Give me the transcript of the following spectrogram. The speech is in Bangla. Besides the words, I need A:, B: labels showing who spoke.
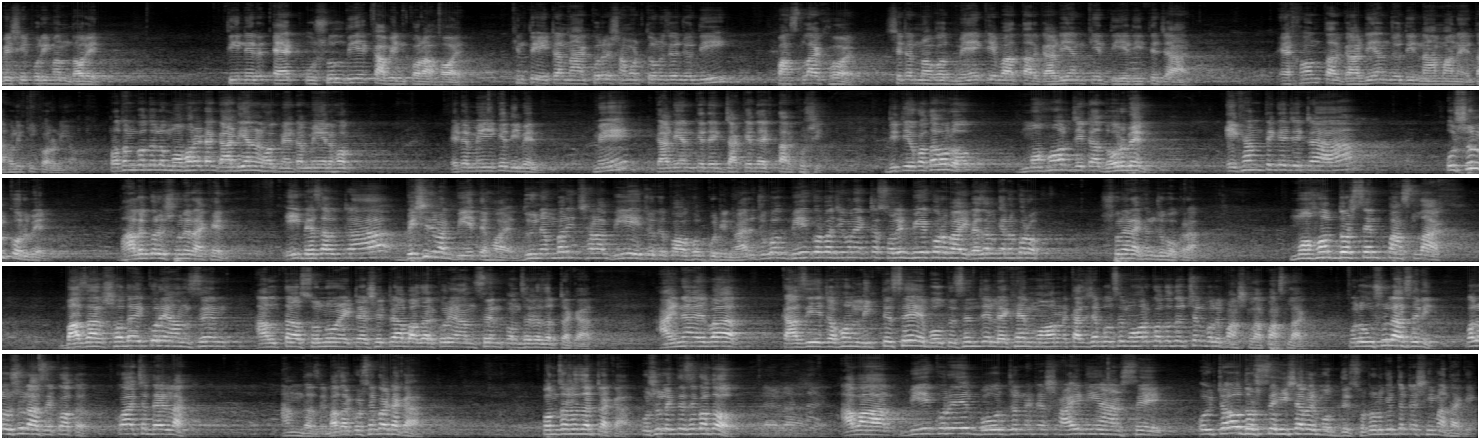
A: বেশি পরিমাণ ধরে। তিনের এক উসুল দিয়ে কাবিন করা হয়। কিন্তু এটা না করে সামর্থ্য অনুযায়ী যদি পাঁচ লাখ হয়, সেটা নগদ মেয়েকে বা তার গার্ডিয়ানকে দিয়ে দিতে যায়। এখন তার গার্ডিয়ান যদি না মানে তাহলে কি করণীয়? প্রথম কথা হলো, মোহর এটা গার্ডিয়ানের হক না, এটা মেয়ের হক। এটা মেয়েকে দিবেন। মেয়ে গার্ডিয়ানকে দেখ, যাকে দেখ, তার খুশি। দ্বিতীয় কথা হলো, মোহর যেটা ধরবেন, এখান থেকে যেটা উসুল করবেন, ভালো করে শুনে রাখেন। এই ভেজালটা বেশিরভাগ বিয়েতে হয়। দুই নম্বরই ছাড়া বিয়ে এই যুগে পাওয়া খুব কঠিন হয়। আর যুবক, বিয়ে করবা জীবনে একটা সলিড বিয়ে করবা, এই ভেজাল কেন করো? শুনে রাখেন যুবকরা। মহর ধরছেন পাঁচ লাখ। বাজার সদাই করে আনছেন আলতা, সোনো, এটা, সেটা, বাজার করে আনছেন পঞ্চাশ হাজার টাকার আয়না এবার কাজী যখন লিখতেছে, বলতেছেন যে, লেখেন, মোহর, কাজী সাহেব বলছে, মোহর কত দিচ্ছেন? বলে, পাঁচ লাখ পাঁচ লাখ। বলে, উসুল আসেনি। বলে উসুল আছে, কত? কয় আচ্ছা দেড় লাখ। আন্দাজে। বাজার করছে কয় টাকা? পঞ্চাশ হাজার টাকা। উসুল লিখতেছে কত? আবার বিয়ে করে বউর জন্য একটা শাড়ি নিয়ে আসছে, ওইটাও ধরছে হিসাবের মধ্যে। ছোট লোকের তো একটা সীমা থাকে।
